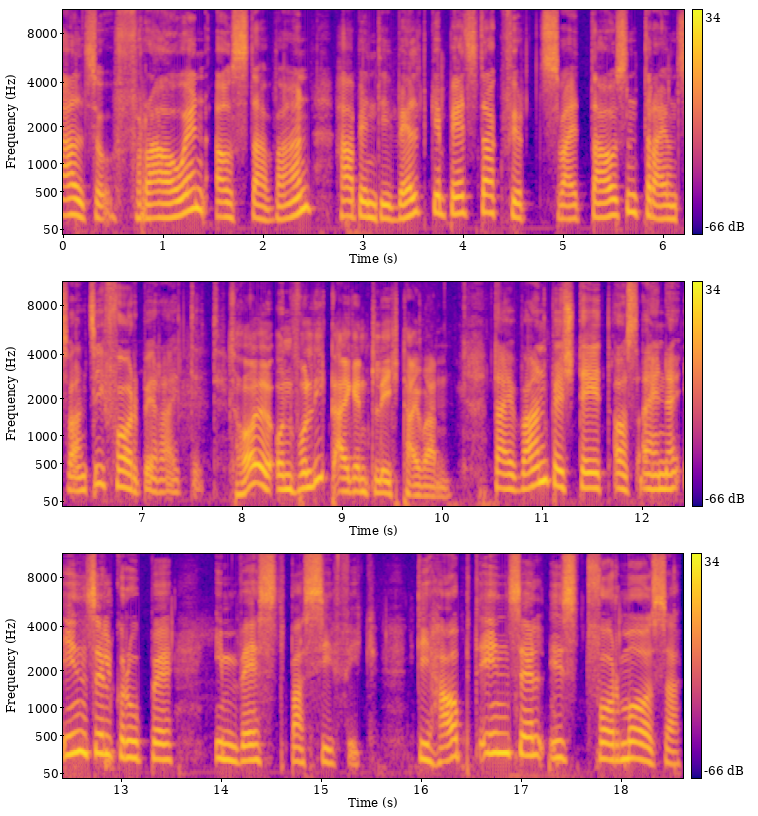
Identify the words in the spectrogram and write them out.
Also, Frauen aus Taiwan haben die Weltgebetstag für 2023 vorbereitet. Toll. Und wo liegt eigentlich Taiwan? Taiwan besteht aus einer Inselgruppe im Westpazifik. Die Hauptinsel ist Formosa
